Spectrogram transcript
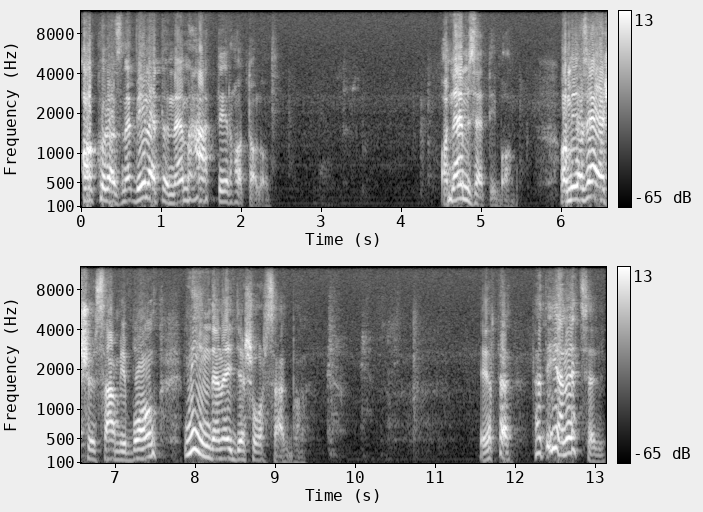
akkor az ne, véletlenül nem háttérhatalom a Nemzeti Bank ami az első számi bank minden egyes országban érted? tehát ilyen egyszerű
